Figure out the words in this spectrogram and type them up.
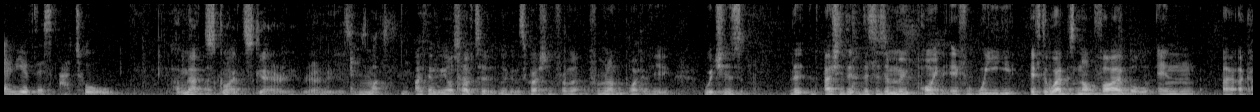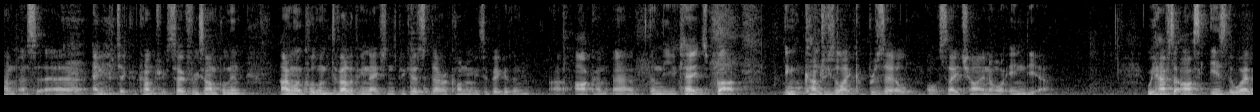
any of this at all. And that's quite scary, really, isn't it? I think we also have to look at this question from, a, from another point of view, which is, th- actually, th- this is a moot point if, we, if the web is not viable in a, a coun- a s- uh, any particular country. So, for example, in, I won't call them developing nations because their economies are bigger than, uh, our, coun- uh, than the UK's, but in countries like Brazil or, say, China or India, we have to ask, is the web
